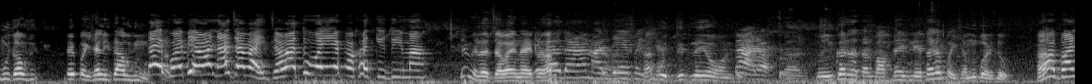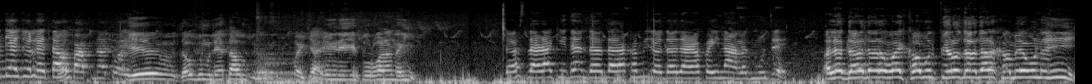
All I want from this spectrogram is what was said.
હું જાઉં છું. એ પૈસા લીધા આવું છું કોઈ બેવા ના જવાય. જવાતું હોય એક વખત કીધું એમાં. કેમ એટલે જવાય ના એટલે? બુદ્ધિ જ નહીં હોવાનું. તારો. તો એમ કરતા તારા બાપને જ લેતા ને પૈસા હું ભરી દઉં. હા? ભરી દેજો લેતા હું? બાપના તો એ જાઉં છું હું લેતા આવું છું. પૈસા એ એ ચોરવાના નહીં. દસ દાડા કીધા ને દસ દાડા ખમી જાવ દસ દાડા પછી ના હાલત મુજે. અલે દસ દાડા હોય ખમ પેલો દસ દાડા ખમે એવો નહીં.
